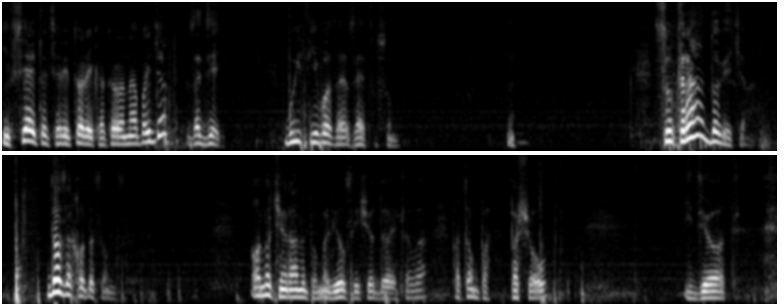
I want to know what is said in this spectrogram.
и вся эта территория, которую она обойдет за день, будет его за, за эту сумму. С утра до вечера, до захода солнца. Он очень рано помолился еще до этого, потом по пошел, идет,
